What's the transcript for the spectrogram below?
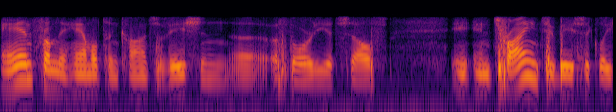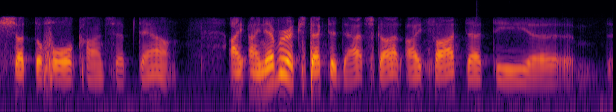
and from the Hamilton Conservation uh, Authority itself in, in trying to basically shut the whole concept down. I, I never expected that, Scott. I thought that the uh,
